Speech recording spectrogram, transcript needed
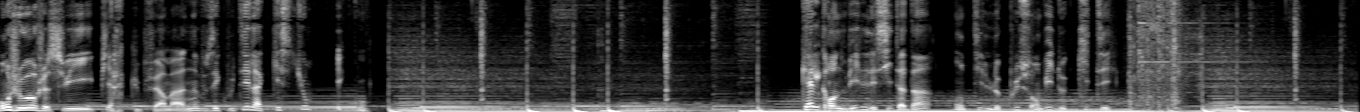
Bonjour, je suis Pierre Kupferman. Vous écoutez la question écho. Quelle grande ville les citadins ont-ils le plus envie de quitter?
